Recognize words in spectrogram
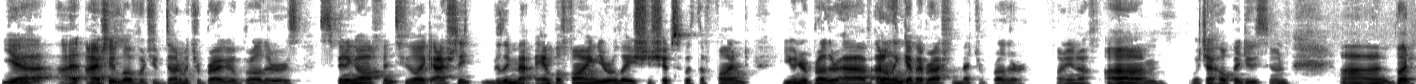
Yeah, I, I actually love what you've done with your Bragiel Brothers, spinning off into like actually really ma- amplifying your relationships with the fund you and your brother have. I don't think I've ever actually met your brother, funny enough, um, which I hope I do soon. Uh, but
